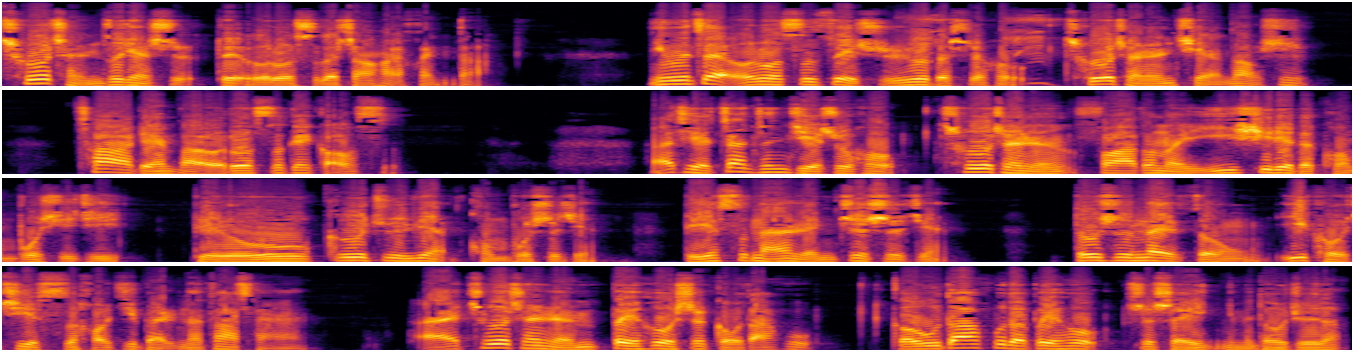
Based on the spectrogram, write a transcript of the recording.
车臣这件事对俄罗斯的伤害很大，因为在俄罗斯最虚弱的时候，车臣人起来闹事，差点把俄罗斯给搞死。而且战争结束后，车臣人发动了一系列的恐怖袭击，比如歌剧院恐怖事件、别斯南人质事件，都是那种一口气死好几百人的大惨案。而车臣人背后是狗大户，狗大户的背后是谁？你们都知道，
